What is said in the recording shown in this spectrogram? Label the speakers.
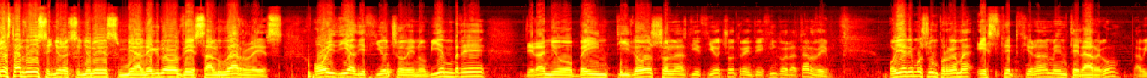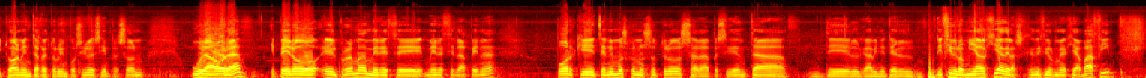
Speaker 1: Buenas tardes, señoras y señores. Me alegro de saludarles. Hoy, día 18 de noviembre del año 22, son las 18.35 de la tarde. Hoy haremos un programa excepcionalmente largo. Habitualmente Reto lo Imposible siempre son una hora, pero el programa merece, merece la pena porque tenemos con nosotros a la presidenta del gabinete de fibromialgia, de la Asociación de Fibromialgia BAFI,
